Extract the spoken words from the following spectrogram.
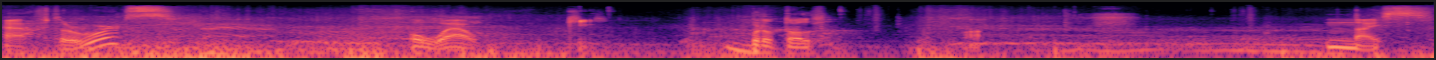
Afterwards. Oh wow. Okay. Brutal. Nice.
